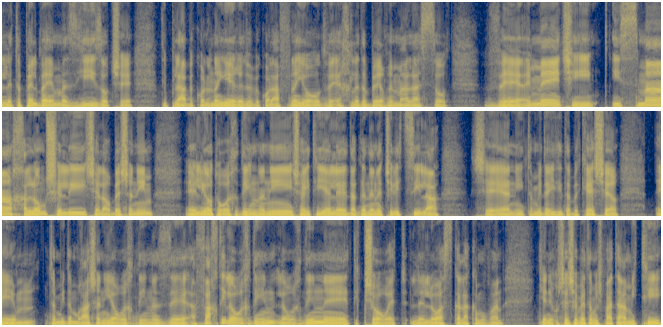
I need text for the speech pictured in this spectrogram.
לטפל בהם, אז היא זאת שטיפלה בכל הניירת ובכל ההפניות, ואיך לדבר ומה לעשות. והאמת שהיא... יישמה חלום שלי של הרבה שנים להיות עורך דין. אני, כשהייתי ילד, הגננת שלי, צילה, שאני תמיד הייתי איתה בקשר, תמיד אמרה שאני אהיה עורך דין. אז uh, הפכתי לעורך דין, לעורך דין uh, תקשורת, ללא השכלה כמובן, כי אני חושב שבית המשפט האמיתי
